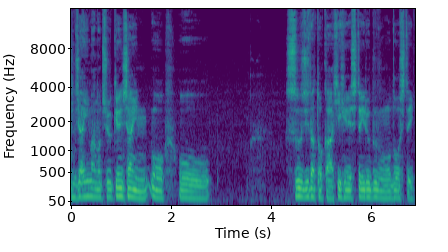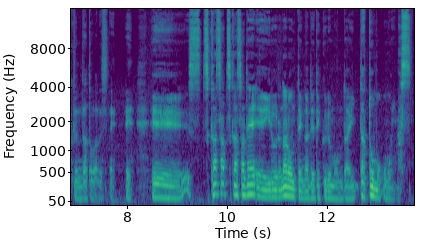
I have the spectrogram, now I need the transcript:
じゃあ今の中堅社員を、数字だとか疲弊している部分をどうしていくんだとかですね。え、えー、つかさつかさで、えー、いろいろな論点が出てくる問題だとも思います、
